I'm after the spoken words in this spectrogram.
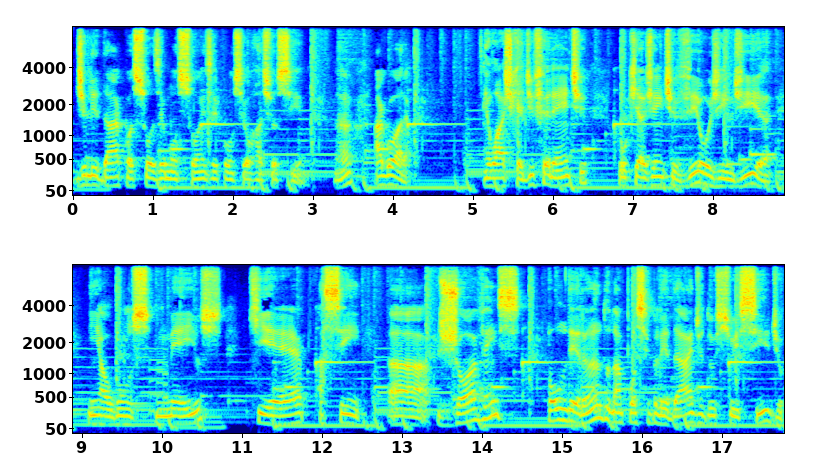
de lidar com as suas emoções e com o seu raciocínio. Né? Agora, eu acho que é diferente o que a gente vê hoje em dia em alguns meios, que é assim, uh, jovens ponderando na possibilidade do suicídio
